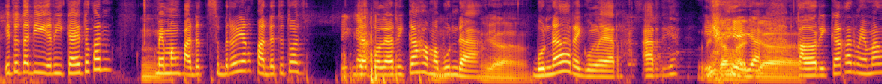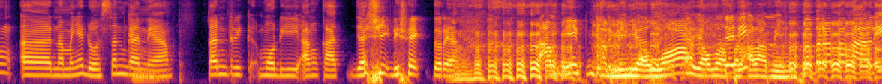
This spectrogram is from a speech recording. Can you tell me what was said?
itu tadi Rika itu kan Hmm. memang padat sebenarnya yang padat itu jadwalnya Rika sama Bunda Iya. Bunda reguler artinya Rika Iya, iya, iya. ngajar. kalau Rika kan memang eh, namanya dosen kan ya kan Rika mau diangkat jadi direktur ya. Amin. gitu. Amin ya Allah, ya Allah Jadi alamin. beberapa kali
